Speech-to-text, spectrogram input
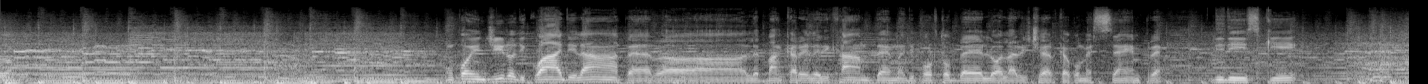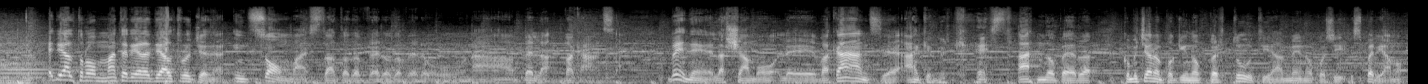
Un po' in giro di qua e di là per uh, le bancarelle di Camden, di Portobello, alla ricerca come sempre di dischi di altro materiale di altro genere. Insomma, è stata davvero davvero una bella vacanza. Bene, lasciamo le vacanze anche perché stanno per cominciare un pochino per tutti, almeno così speriamo.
